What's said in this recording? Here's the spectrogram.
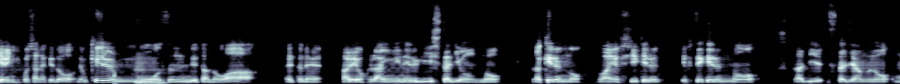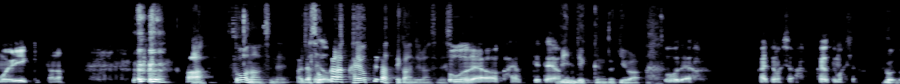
ケルンに引っ越したんだけど、でもケルンも住んでたのは、えっとね、あれよ、ラインエネルギースタジオンの、あケルンの、1FC ケルン、FC ケルンのスタディスタジアムの最寄り駅かな。あ、そうなんですね。あじゃあそこから通ってたって感じなんですね。よ。そうだよ、通ってたよ。ヴィンデックの時は。そうだよ。通ってました。通ってました。ど、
